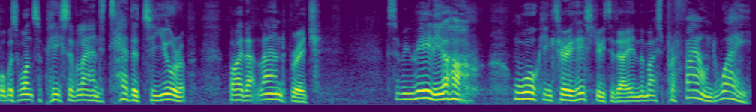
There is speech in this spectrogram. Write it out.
what was once a piece of land tethered to Europe by that land bridge. So we really are walking through history today in the most profound way.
